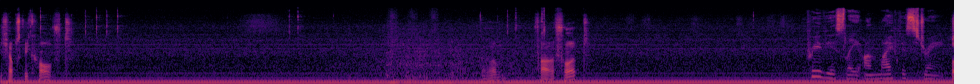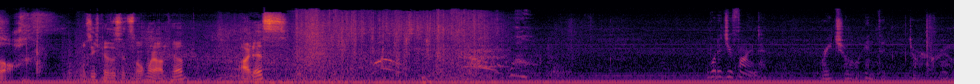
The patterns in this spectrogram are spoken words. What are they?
Ich habe es gekauft. Also, fahre fort. Previously on Life is Strange. Doch. Muss ich mir das jetzt nochmal anhören? Alles? Whoa. What did you find? Rachel in the dark room.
